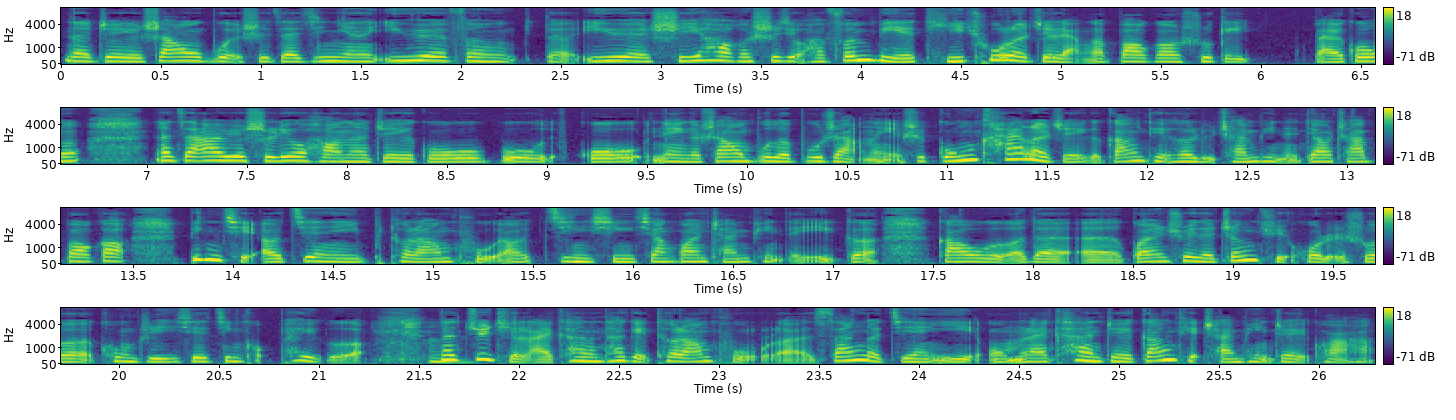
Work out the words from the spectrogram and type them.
那这个商务部也是在今年的一月份的一月十一号和十九号分别提出了这两个报告书给。白宫，那在二月十六号呢，这个国务部国那个商务部的部长呢，也是公开了这个钢铁和铝产品的调查报告，并且要建议特朗普要进行相关产品的一个高额的呃关税的争取，或者说控制一些进口配额。那具体来看呢，他给特朗普了三个建议。我们来看这个钢铁产品这一块哈，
